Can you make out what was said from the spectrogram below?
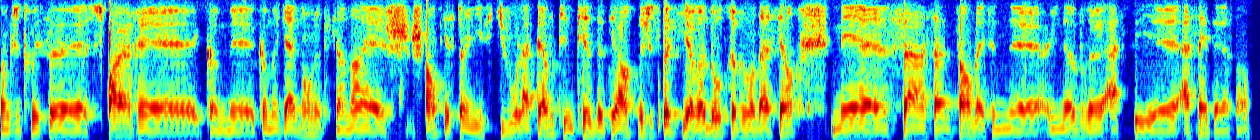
Donc, j'ai trouvé ça euh, super comme, comme occasion. Là. Finalement, je pense que c'est un livre qui vaut la peine, puis une pièce de théâtre. Je sais pas s'il y aura d'autres représentations, mais ça, ça me semble être une, une œuvre assez, assez intéressante.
